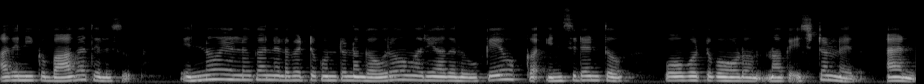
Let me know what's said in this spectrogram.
అది నీకు బాగా తెలుసు. ఎన్నో ఏళ్ళుగా నిలబెట్టుకుంటున్న గౌరవ మర్యాదలు ఒకే ఒక్క ఇన్సిడెంట్తో పోగొట్టుకోవడం నాకు ఇష్టం లేదు. అండ్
